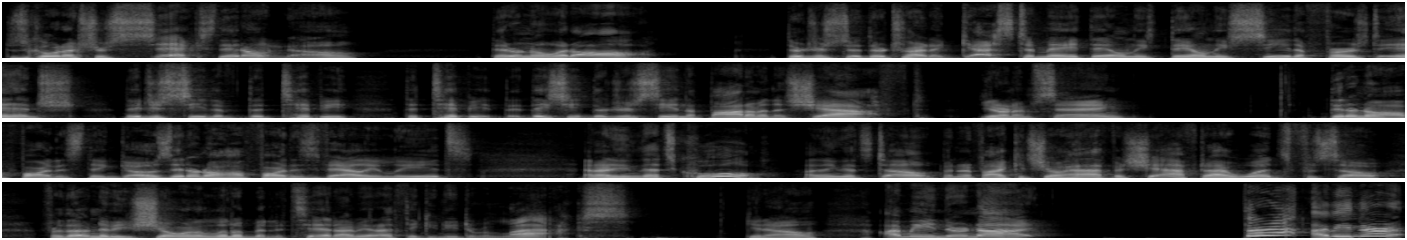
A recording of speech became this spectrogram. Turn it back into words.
Does it go an extra six? They don't know. They don't know at all. They're just they're trying to guesstimate. They only they only see the first inch. They just see the the tippy the tippy. They see they're just seeing the bottom of the shaft. You know what I'm saying? They don't know how far this thing goes. They don't know how far this valley leads. And I think that's cool. I think that's dope. And if I could show half a shaft, I would. For so for them to be showing a little bit of tit, I mean, I think you need to relax. You know? I mean, they're not they're not, I mean, they're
